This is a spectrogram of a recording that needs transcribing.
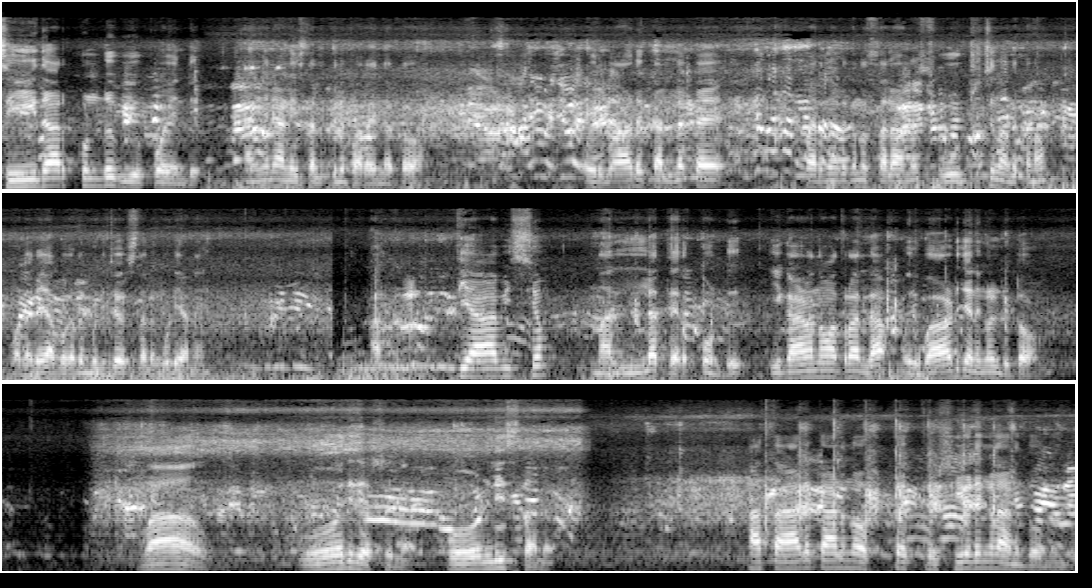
Sitarkund view point. അങ്ങനെയാണ് ഈ സ്ഥലത്തിന് പറയുന്നത് കേട്ടോ. ഒരുപാട് കല്ലൊക്കെ പരന്നു നടക്കുന്ന സ്ഥലമാണ്. സൂക്ഷിച്ച് നടക്കണം. വളരെ അപകടം പിടിച്ച ഒരു സ്ഥലം കൂടിയാണ്. അത്യാവശ്യം നല്ല തിരക്കുണ്ട്. ഈ കാണുന്ന മാത്രമല്ല ഒരുപാട് ജനങ്ങളുണ്ട് കേട്ടോ. വാവ്. ഒരു രക്ഷയില്ല. പൊള്ളി സ്ഥലം. ആ താഴെ കാണുന്ന ഒക്കെ കൃഷിയിടങ്ങളാണ് തോന്നുന്നത്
